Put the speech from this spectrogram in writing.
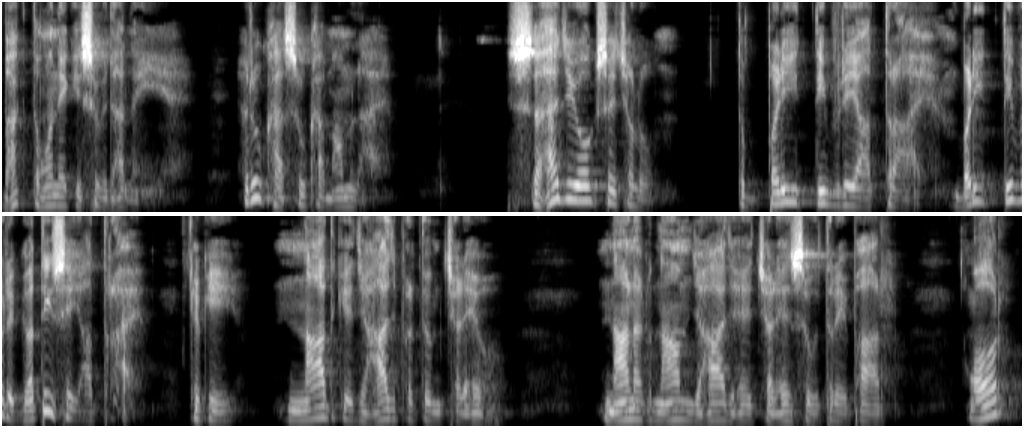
भक्त होने की सुविधा नहीं है रूखा सूखा मामला है। सहज योग से चलो तो बड़ी तीव्र यात्रा है, बड़ी तीव्र गति से यात्रा है। क्योंकि नाद के जहाज़ पर तुम चढ़े हो। नानक नाम जहाज़ है, चढ़े से उतरे पार। और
